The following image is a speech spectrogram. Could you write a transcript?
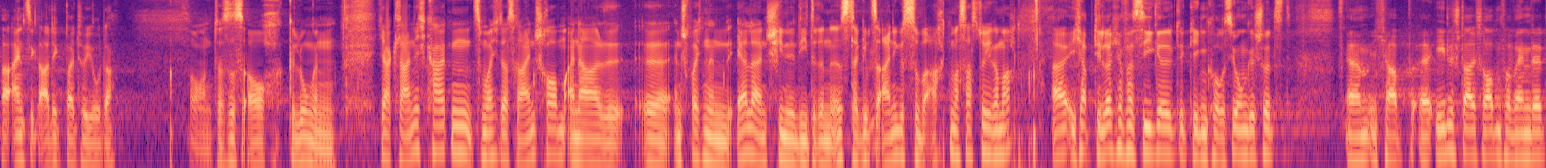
einzigartig bei Toyota. Und das ist auch gelungen. Ja, Kleinigkeiten, zum Beispiel das Reinschrauben einer äh, entsprechenden Airline-Schiene, die drin ist. Da gibt es einiges zu beachten. Was hast du hier gemacht? Äh, Ich habe die Löcher versiegelt, gegen Korrosion geschützt. Ähm, Ich habe äh, Edelstahlschrauben verwendet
